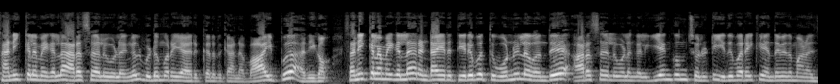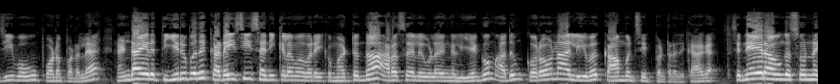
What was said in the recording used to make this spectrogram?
சனிக்கிழமைகள்ல அரசு அலுவலகங்கள் விடுமுறையா இருக்கிறதுக்கான வாய்ப்பு அதிகம். சனிக்கிழமைகள்ல ரெண்டாயிரத்தி இருபத்தி ஒண்ணுல வந்து அரசு அலுவலகங்கள் இயங்கும் சொல்லிட்டு இதுவரைக்கும் எந்த விதமான ஜீவோவும் போடப்படல. ரெண்டாயிரத்தி இருபது கடைசி சனிக்கிழமை வரைக்கும் மட்டும்தான் அரசு அலுவலகங்கள் இயங்கும். அதுவும் கொரோனா லீவை காம்பன்சேட் பண்றதுக்காக. நேர் அவங்க சொன்ன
